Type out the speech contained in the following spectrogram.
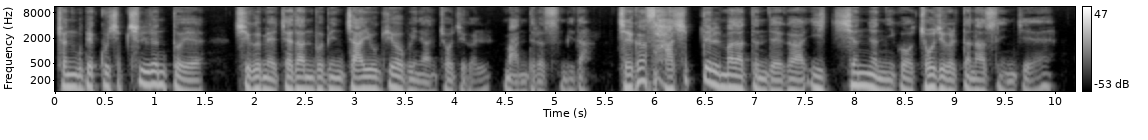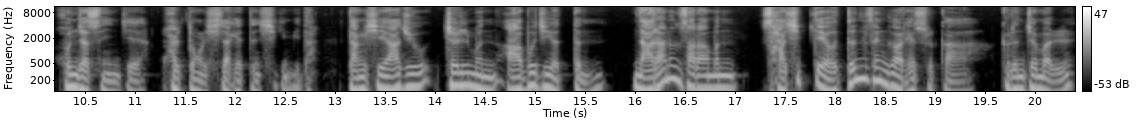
1997년도에 지금의 재단법인 자유기업인이라는 조직을 만들었습니다. 제가 40대를 맞았던 데가 2000년이고 조직을 떠나서 이제 혼자서 이제 활동을 시작했던 시기입니다. 당시에 아주 젊은 아버지였던 나라는 사람은 40대에 어떤 생각을 했을까 그런 점을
